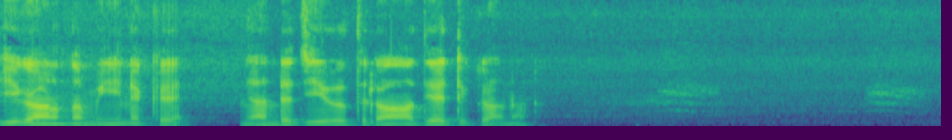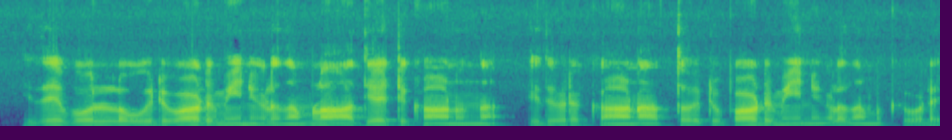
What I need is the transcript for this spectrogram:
ഈ കാണുന്ന മീനൊക്കെ ഞാൻ എന്റെ ജീവിതത്തിൽ ആദ്യമായിട്ട് കാണുകയാണ് ഇതേപോലുള്ള ഒരുപാട് മീനുകൾ നമ്മൾ ആദ്യമായിട്ട് കാണുന്ന ഇതുവരെ കാണാത്ത ഒരുപാട് മീനുകൾ നമുക്കിവിടെ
